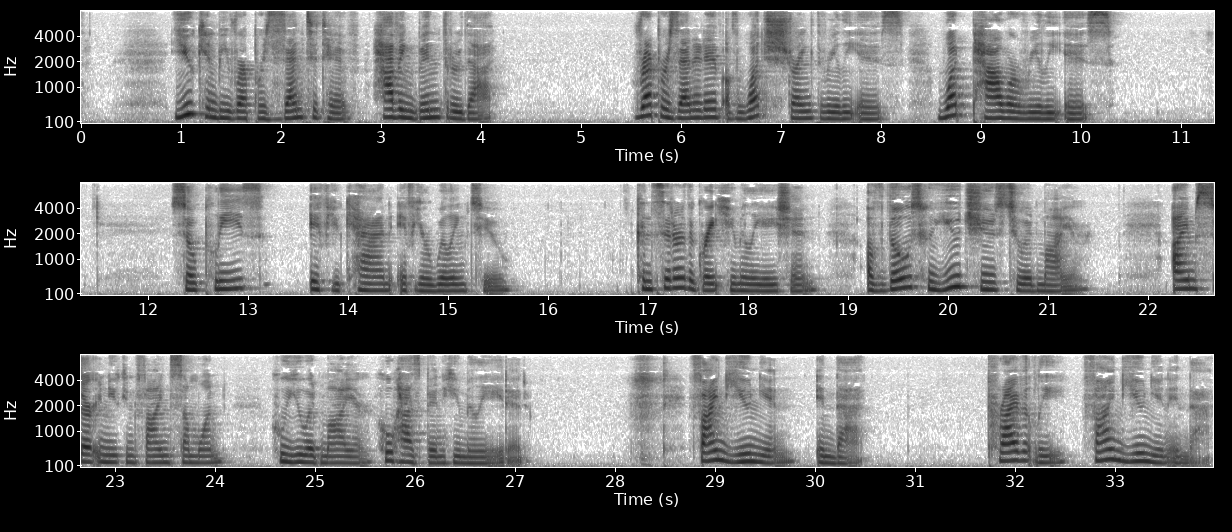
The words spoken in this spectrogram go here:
You can be representative, having been through that. Representative of what strength really is, what power really is. So please, if you can, if you're willing to, consider the great humiliation of those who you choose to admire. I'm certain you can find someone who you admire who has been humiliated. Find union in that. Privately, find union in that.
